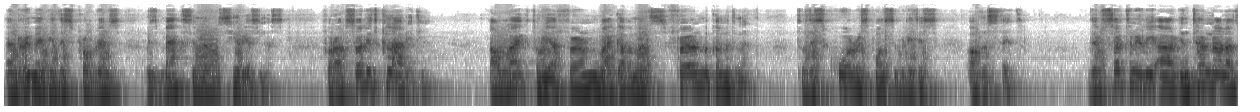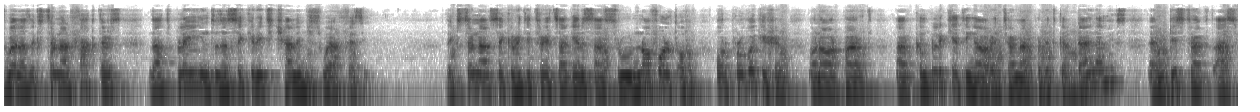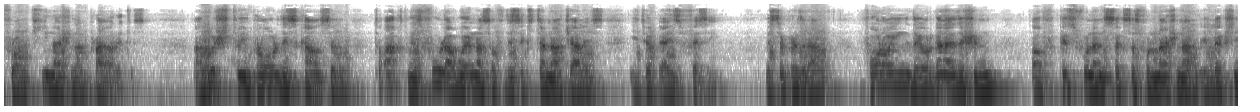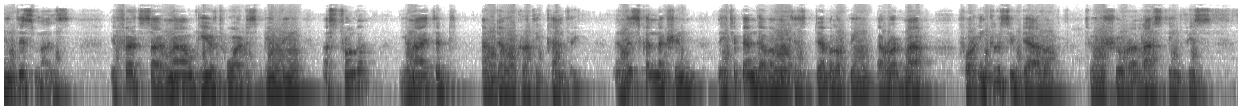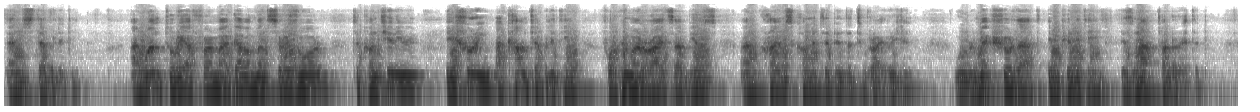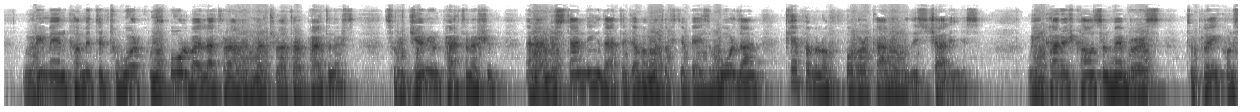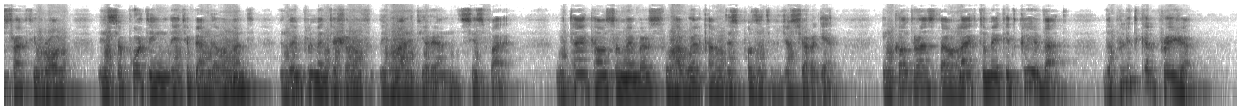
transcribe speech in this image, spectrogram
and remedy these problems with maximum seriousness. For absolute clarity, I would like to reaffirm my government's firm commitment to these core responsibilities of the state. There certainly are internal as well as external factors that play into the security challenges we are facing. The external security threats against us through no fault of, or provocation on our part are complicating our internal political dynamics and distract us from key national priorities. I wish to implore this Council to act with full awareness of this external challenge Ethiopia is facing. Mr. President, following the organization of peaceful and successful national elections this month, efforts are now geared towards building a stronger, united, and democratic country. In this connection, the Ethiopian government is developing a roadmap for inclusive dialogue to ensure a lasting peace and stability. I want to reaffirm my government's resolve to continue ensuring accountability for human rights abuse and crimes committed in the Tigray region. We will make sure that impunity is not tolerated. We remain committed to work with all bilateral and multilateral partners through genuine partnership and understanding that the government of Ethiopia is more than capable of overcoming these challenges. We encourage council members to play a constructive role in supporting the Ethiopian government in the implementation of the humanitarian ceasefire. We thank council members who have welcomed this positive gesture again. In contrast, I would like to make it clear that the political pressure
